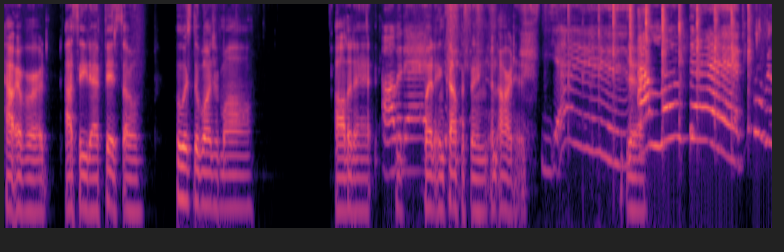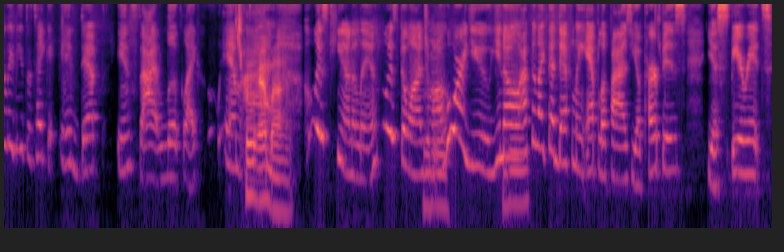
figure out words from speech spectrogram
however I see that fit. So who is Dawun-Jamaal? All of that. All of that. But encompassing an artist. Yes. Yeah. I love that. People really need to take an in-depth inside look like who am Who I? Who am I? Who is Kiana Lynn? Who is Dawun-Jamaal? Mhm. Who are you? You know, Mhm. I feel like that definitely amplifies your purpose, your spirit,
